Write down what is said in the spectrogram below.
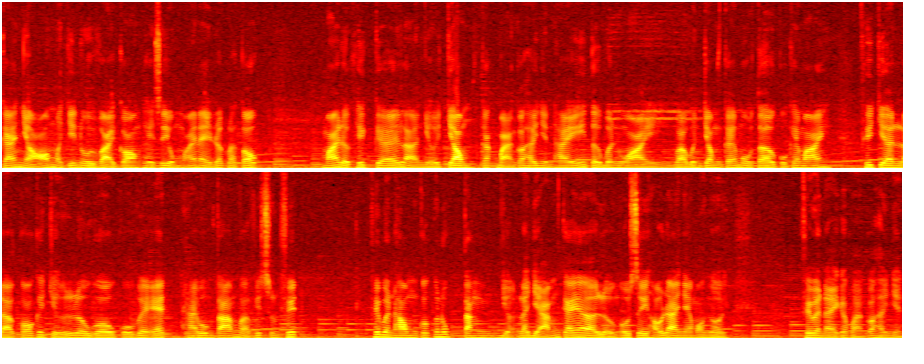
cá nhỏ mà chỉ nuôi vài con thì sử dụng máy này rất là tốt. Máy được thiết kế là nhựa trong các bạn có thể nhìn thấy từ bên ngoài và bên trong cái motor của cái máy. Phía trên là có cái chữ logo của VS248 và Vision Fit phía bên hông có cái nút tăng là giảm cái ờ, lượng oxy thổi ra nha mọi người. Phía bên này các bạn có thể nhìn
